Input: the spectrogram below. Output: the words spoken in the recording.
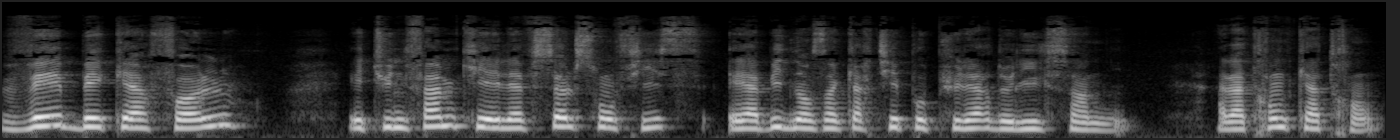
V. Beckerfall est une femme qui élève seule son fils et habite dans un quartier populaire de l'île Saint-Denis. Elle a 34 ans.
